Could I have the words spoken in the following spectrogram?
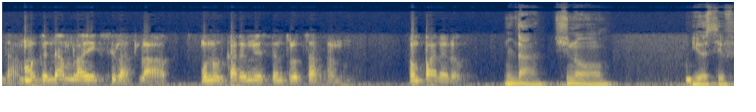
da. Mă gândeam la exilat, la unul care nu este într-o țară. Nu. Îmi pare rău. Da, și nu, Iosif.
